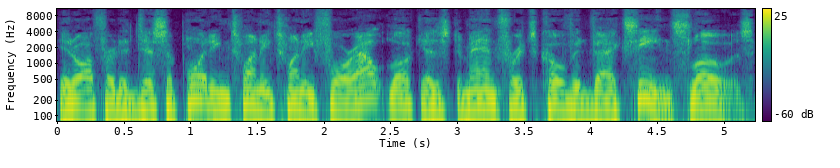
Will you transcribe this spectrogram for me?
It offered a disappointing 2024 outlook as demand for its COVID vaccine slows.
